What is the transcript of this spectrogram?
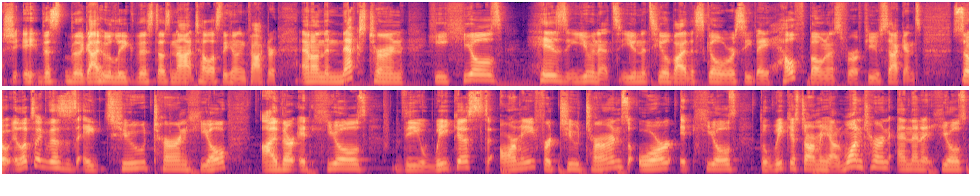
she this the guy who leaked this does not tell us the healing factor. And on the next turn he heals his units. Units healed by the skill will receive a health bonus for a few seconds. So it looks like this is a two turn heal. Either it heals the weakest army for two turns or it heals the weakest army on one turn and then it heals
